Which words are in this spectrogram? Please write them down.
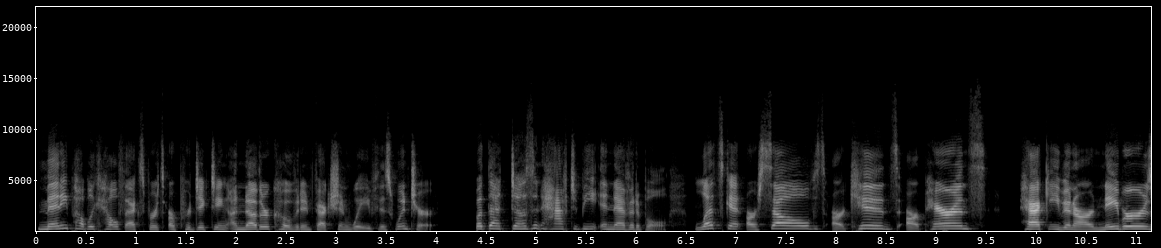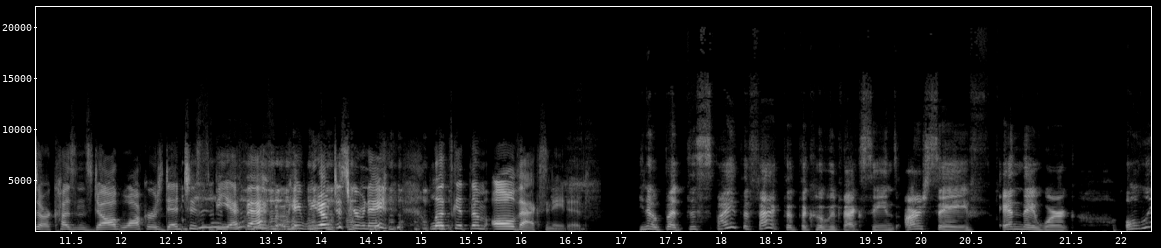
many public health experts are predicting another COVID infection wave this winter. But that doesn't have to be inevitable. Let's get ourselves, our kids, our parents, heck, even our neighbors, our cousins, dog walkers, dentists, BFF. Okay, we don't discriminate. Let's get them all vaccinated. You know, but despite the fact that the COVID vaccines are safe and they work, only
